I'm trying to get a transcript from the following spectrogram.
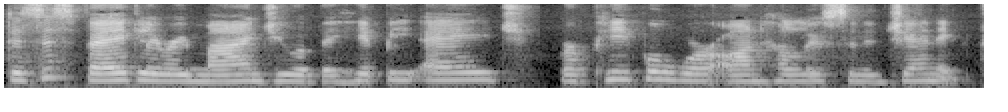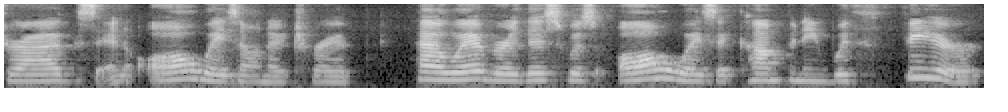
Does this vaguely remind you of the hippie age, where people were on hallucinogenic drugs and always on a trip? However, this was always accompanied with fear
